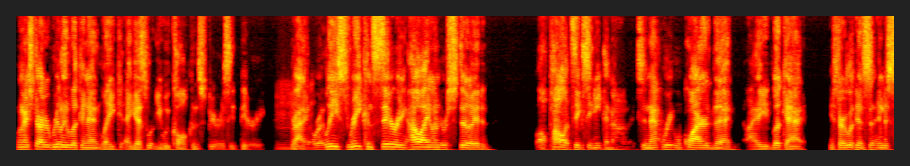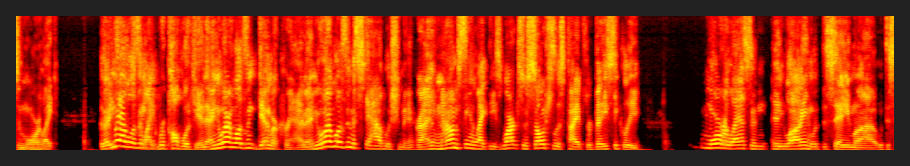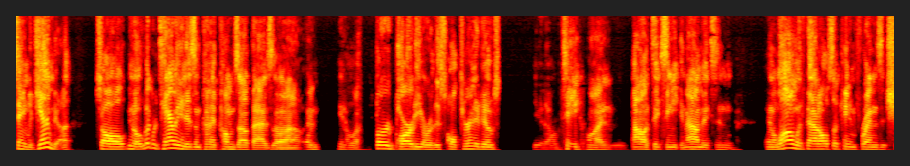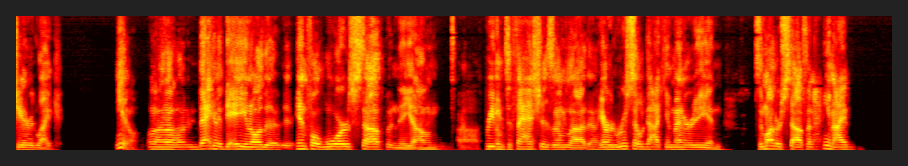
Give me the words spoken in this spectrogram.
when I started really looking at like I guess what you would call conspiracy theory, right? Or at least reconsidering how I understood uh, politics and economics, and that re- required that I look at you start looking some, into some more like I knew I wasn't like Republican. I knew I wasn't Democrat. I knew I wasn't establishment, right? And now I'm seeing like these Marxist socialist types are basically more or less in, in line with the same uh, with the same agenda. So you know, libertarianism kind of comes up as uh, an you know a third party or this alternative you know take on politics and economics, and and along with that also came friends that shared like you know, uh, back in the day, you know, the, the info wars stuff and the um, uh, freedom to fascism, uh, the Aaron Russo documentary, and some other stuff. And you know, I,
